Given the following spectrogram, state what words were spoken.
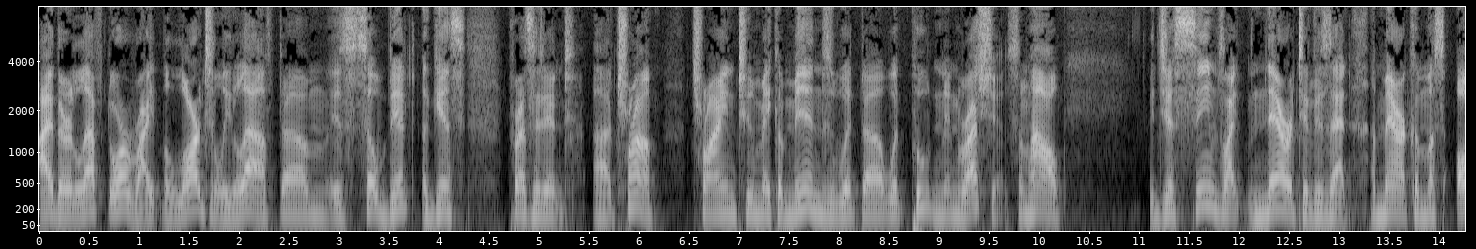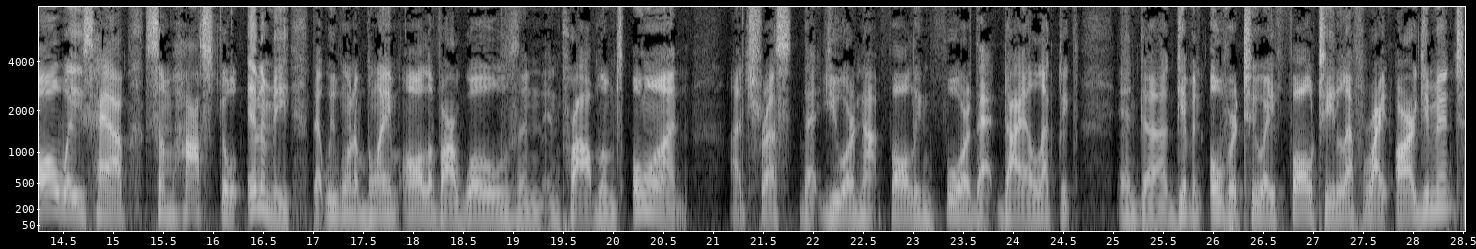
either left or right, but largely left, um, is so bent against President uh, Trump trying to make amends with uh, with Putin and Russia. Somehow, it just seems like the narrative is that America must always have some hostile enemy that we want to blame all of our woes and, and problems on. I trust that you are not falling for that dialectic and uh, given over to a faulty left right argument.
